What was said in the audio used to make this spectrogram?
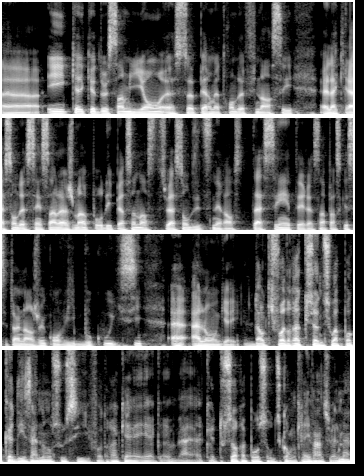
euh, et quelques 200 millions euh, se permettront de financer euh, la création de 500 logements pour des personnes en situation d'itinérance. C'est assez intéressant parce que c'est un enjeu qu'on vit beaucoup ici euh, à Longueuil. Donc, il faudra que ce ne soit pas que des annonces aussi. Il faudra que, que, que tout ça repose sur du concret éventuellement.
